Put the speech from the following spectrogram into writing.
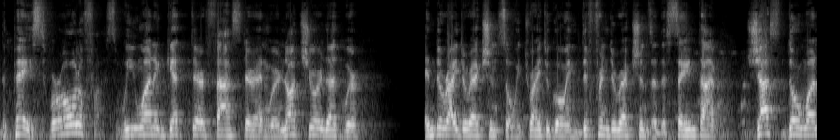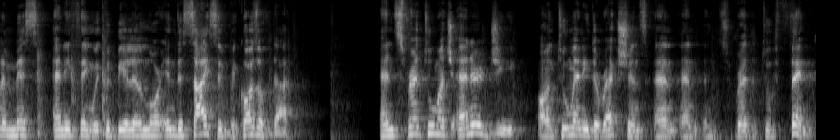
the pace for all of us. We want to get there faster, and we're not sure that we're in the right direction, so we try to go in different directions at the same time. Just don't want to miss anything. We could be a little more indecisive because of that and spread too much energy on too many directions and, and, and spread it too thin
